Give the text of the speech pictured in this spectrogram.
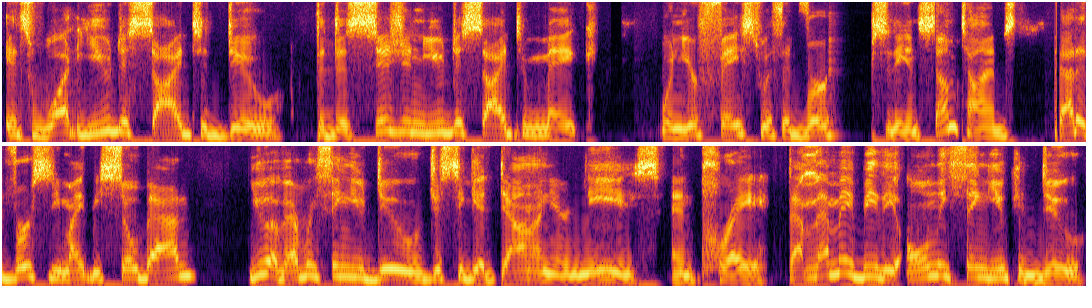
It's what you decide to do, the decision you decide to make when you're faced with adversity. And sometimes that adversity might be so bad, you have everything you do just to get down on your knees and pray. That, that may be the only thing you can do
